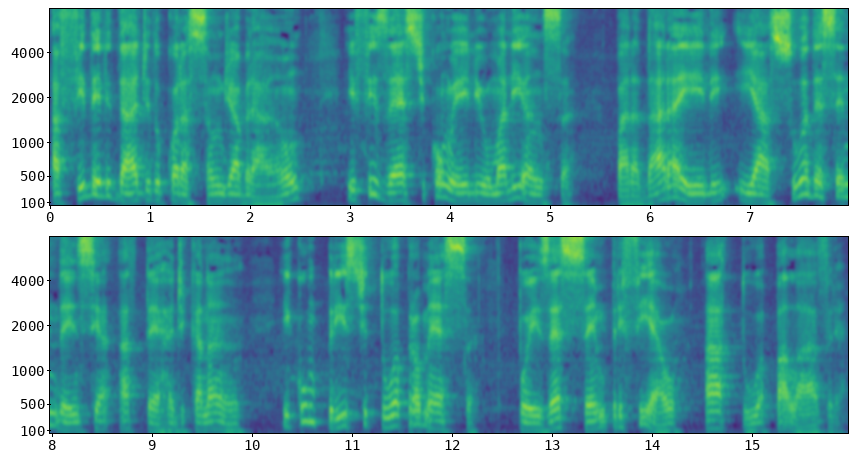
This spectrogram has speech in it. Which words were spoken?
a fidelidade do coração de Abraão e fizeste com ele uma aliança, para dar a ele e à sua descendência a terra de Canaã, e cumpriste tua promessa pois é sempre fiel à tua palavra.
